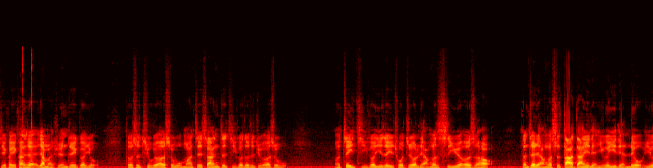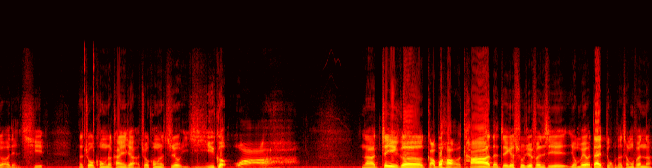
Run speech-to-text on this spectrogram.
也可以看一下亚马逊这个有，都是九月二十五吗？这三这几个都是九月二十五。呃，这几个一这一撮只有两个是十一月二十号，但这两个是大单一点，一个一点六，一个二点七。那做空的看一下，做空的只有一个，哇！那这个搞不好他的这个数据分析有没有带赌的成分呢？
